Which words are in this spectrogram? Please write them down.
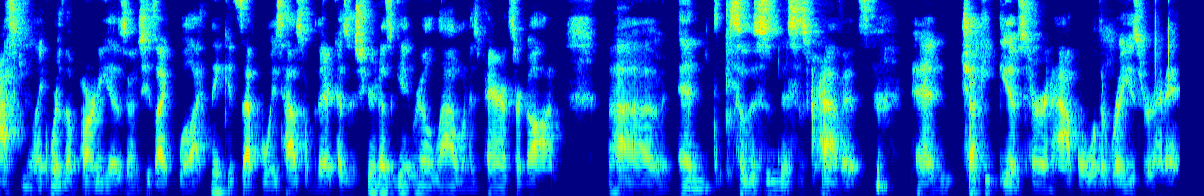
asking like where the party is. And she's like well i think it's that boy's house over there because it sure does get real loud when his parents are gone. Uh, and so this is mrs kravitz. And chucky gives her an apple with a razor in it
